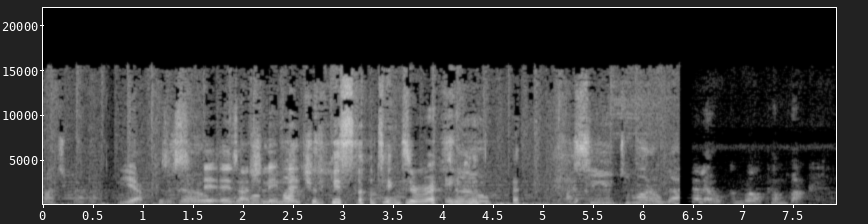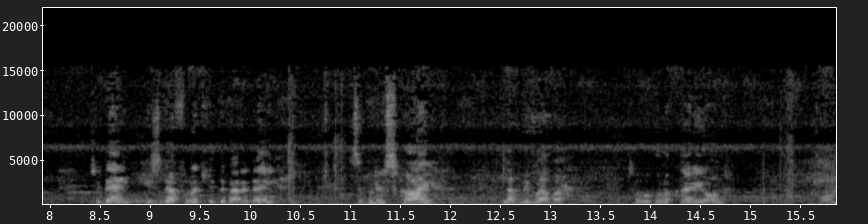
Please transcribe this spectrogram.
much better. Yeah, because it's So, it is actually literally starting to rain. So, I'll see you tomorrow, guys. Hello and welcome back. Today is definitely the better day. It's a blue sky, lovely weather. So we're gonna carry on on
